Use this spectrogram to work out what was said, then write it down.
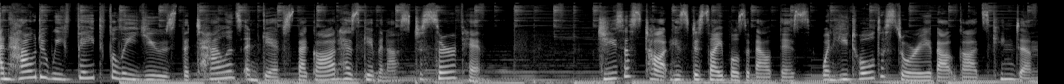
and how do we faithfully use the talents and gifts that God has given us to serve him? Jesus taught his disciples about this when he told a story about God's kingdom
